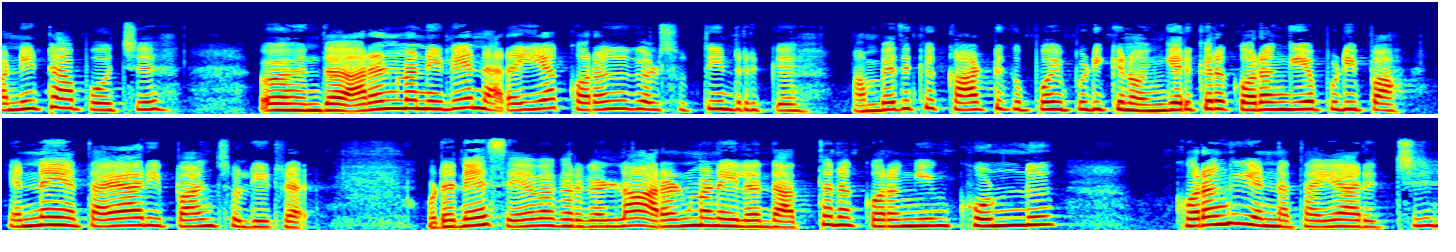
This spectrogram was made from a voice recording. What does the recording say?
பண்ணிட்டா போச்சு? இந்த அரண்மனையிலேயே நிறைய குரங்குகள் சுத்தின்னு இருக்கு. நம்ம எதுக்கு காட்டுக்கு போய் பிடிக்கணும்? இங்கே இருக்கிற குரங்கையே பிடிப்பா. என்னைய தயாரிப்பான்னு சொல்லிடுறார். உடனே சேவகர்கள்லாம் அரண்மனையில் இருந்த அத்தனை குரங்கையும் கொன்று குரங்கு எண்ணெய் தயாரித்து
